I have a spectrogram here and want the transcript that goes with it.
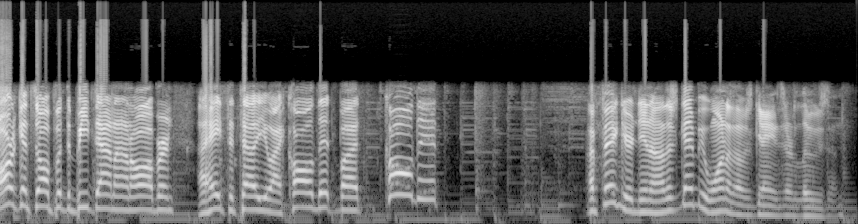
Arkansas put the beat down on Auburn. I hate to tell you I called it, but called it. I figured, you know, there's going to be one of those games they're losing.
